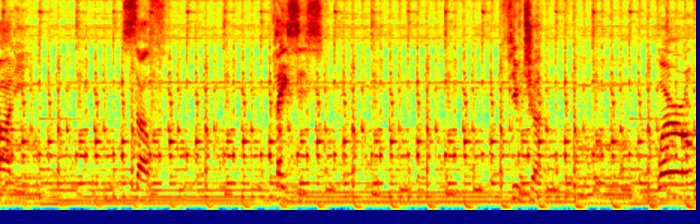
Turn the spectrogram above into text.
body, self, places, future, world,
